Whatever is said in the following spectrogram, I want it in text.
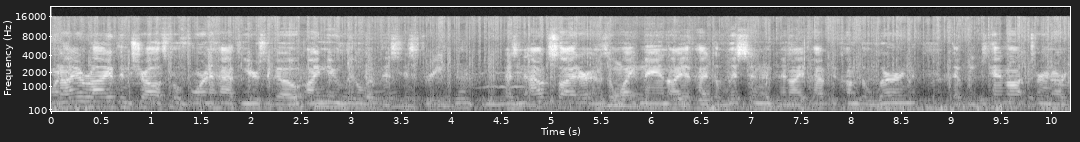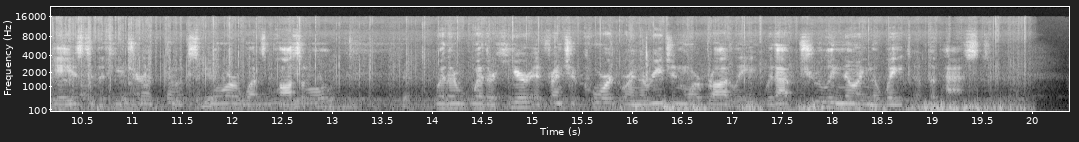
When I arrived in Charlottesville four and a half years ago, I knew little of this history. As an outsider and as a white man, I have had to listen and I have had to come to learn that we cannot turn our gaze to the future to explore what's possible, whether, whether here at Friendship Court or in the region more broadly, without truly knowing the weight of the past.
